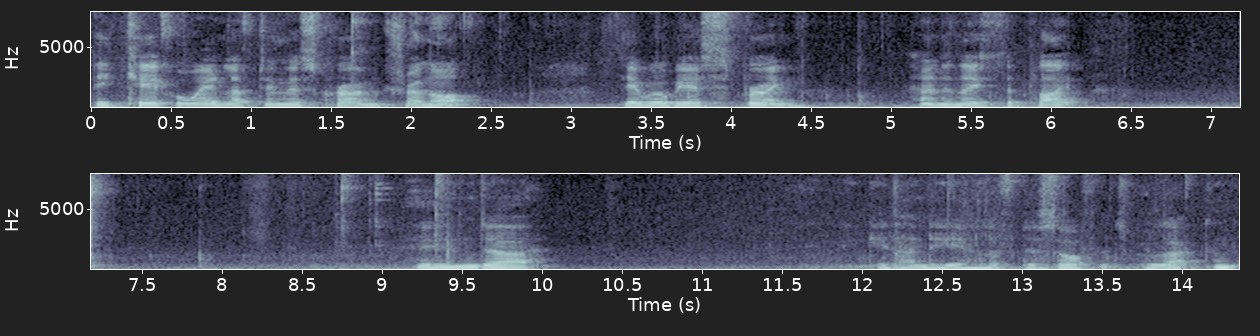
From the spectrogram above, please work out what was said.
Be careful when lifting this chrome trim off. There will be a spring underneath the plate and uh, get under here and lift this off, it's reluctant.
